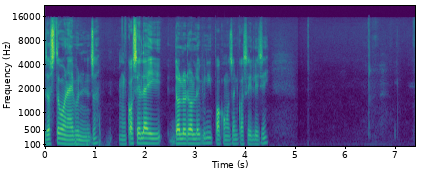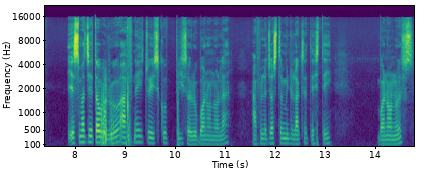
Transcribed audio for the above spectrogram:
जस्तो बनाए पनि हुन्छ। कसैलाई डल्लो डल्लै पनि पकाउँछन् कसैले चाहिँ। यसमा चाहिँ तपाईँहरू आफ्नै चोइसको पिसहरू बनाउनु होला। आफूलाई जस्तो मिठो लाग्छ त्यस्तै बनाउनुहोस्।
